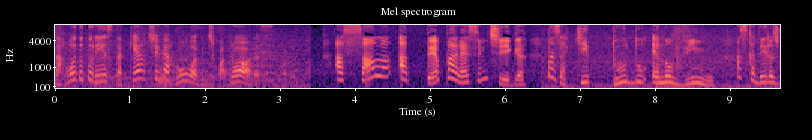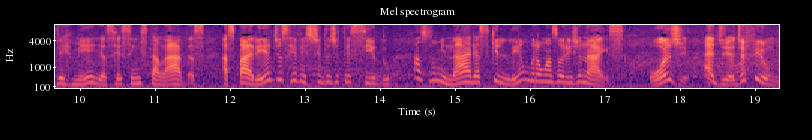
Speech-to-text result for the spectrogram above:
na Rua do Turista, que é a antiga Rua 24 Horas. A sala até parece antiga, mas aqui tudo é novinho. As cadeiras vermelhas recém-instaladas, as paredes revestidas de tecido, as luminárias que lembram as originais. Hoje é dia de filme.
